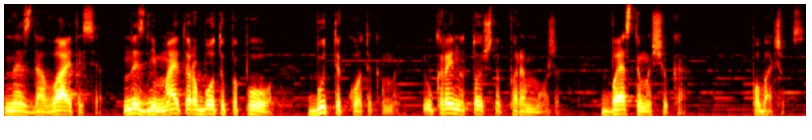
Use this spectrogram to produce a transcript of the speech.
Не здавайтеся, не знімайте роботу ППО, будьте котиками. І Україна точно переможе. Без Тимощука. Побачимось.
